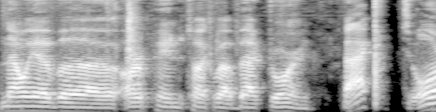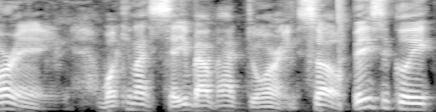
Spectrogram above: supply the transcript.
Now we have uh, our pain to talk about backdooring. Backdooring. What can I say about backdooring? So, basically,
